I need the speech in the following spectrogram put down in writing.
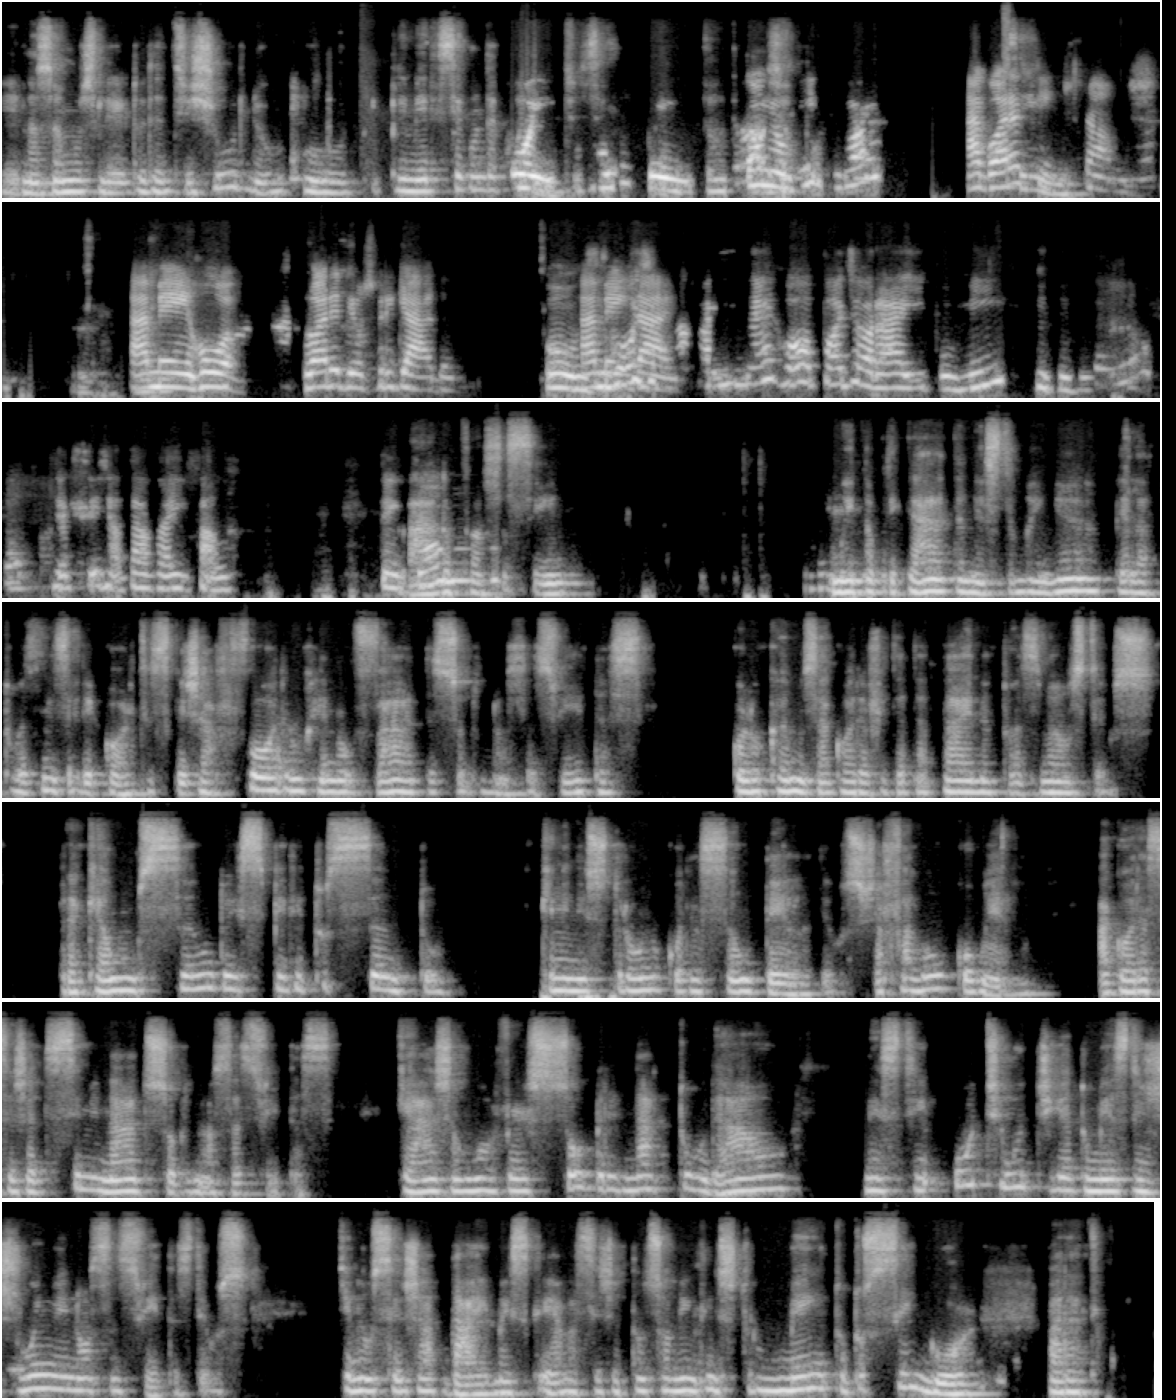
É, nós vamos ler durante julho o primeiro e segunda Coríntios. Então, Estão me depois eu- ouvindo agora? Agora Sim. sim, estamos. Amém, Rô. Glória a Deus, obrigada. Bom, Amém, Rô já aí, né? Rô, pode orar aí por mim. Já que você já estava aí falando. Tem Claro, como? posso sim. Muito obrigada nesta manhã pelas tuas misericórdias que já foram renovadas sobre nossas vidas. Colocamos agora a vida da Dai nas tuas mãos, Deus, para que a unção do Espírito Santo que ministrou no coração dela, Deus, já falou com ela, agora seja disseminado sobre nossas vidas. Que haja um mover sobrenatural neste último dia do mês de junho em nossas vidas, Deus. Que não seja a Dai, mas que ela seja tão somente instrumento do Senhor para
